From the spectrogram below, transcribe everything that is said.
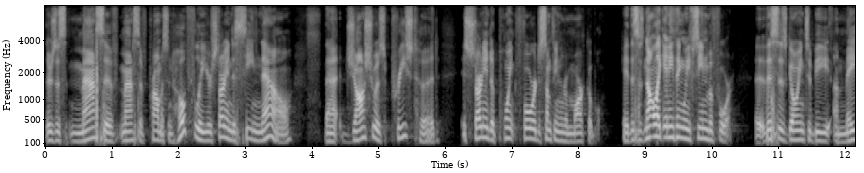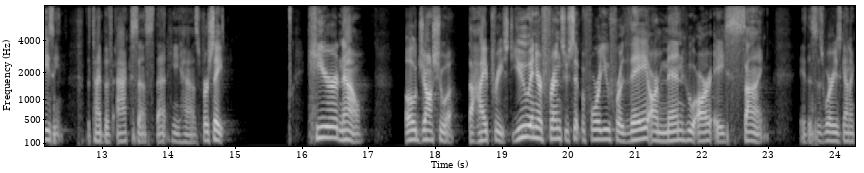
There's this massive, massive promise. And hopefully you're starting to see now that Joshua's priesthood is starting to point forward to something remarkable. Okay, this is not like anything we've seen before. Uh, this is going to be amazing, the type of access that he has. Verse 8 Hear now, O Joshua, the high priest, you and your friends who sit before you, for they are men who are a sign. Okay, this is where he's going to.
